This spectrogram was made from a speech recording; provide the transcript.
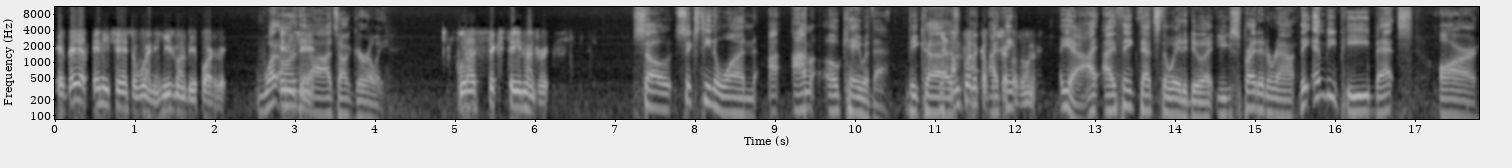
if they have any chance of winning, he's going to be a part of it. what any are the odds on Gurley? Plus sixteen hundred. So 16 to 1, I, I'm okay with that because I'm putting a couple I shekels think, on it. Yeah, I, I think that's the way to do it. You spread it around. The MVP bets are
